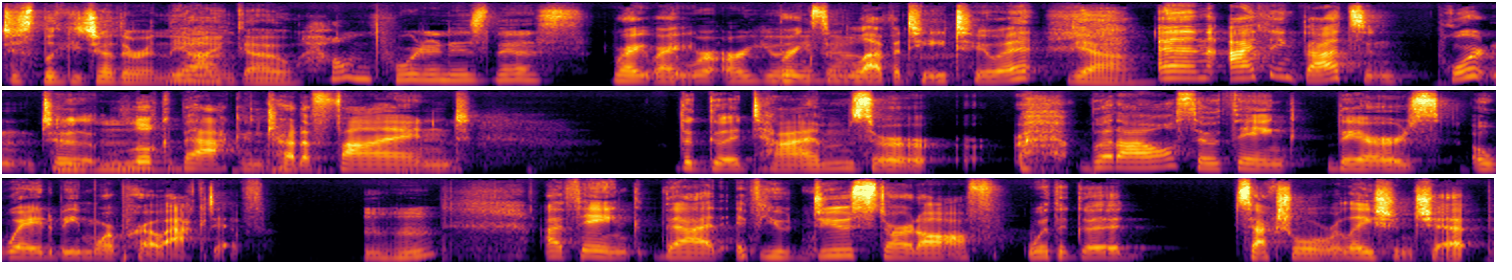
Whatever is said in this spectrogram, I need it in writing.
just look each other in the Yeah. eye and go, "How important is this?" right, right. We're arguing. Bring some levity to it. Yeah. And I think that's important to Mhm. look back and try to find the good times or but I also think there's a way to be more proactive. Mm-hmm. I think that if you do start off with a good sexual relationship,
